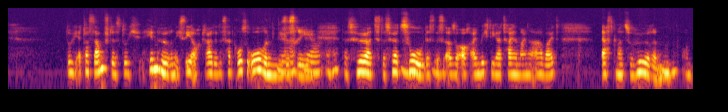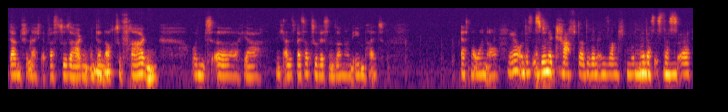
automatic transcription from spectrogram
durch etwas Sanftes, durch Hinhören. Ich sehe auch gerade, das hat große Ohren, dieses ja, Reh. Ja. Das hört, das hört Mhm. zu. Das Mhm. ist also auch ein wichtiger Teil meiner Arbeit, erstmal zu hören Mhm. und dann vielleicht etwas zu sagen und dann Mhm. auch zu fragen. Und äh, ja, nicht alles besser zu wissen, sondern eben halt erstmal Ohren auf. Ja, und das ist Und- so eine Kraft da drin in Sanftmut. Ne? Mhm. Das ist das, äh,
